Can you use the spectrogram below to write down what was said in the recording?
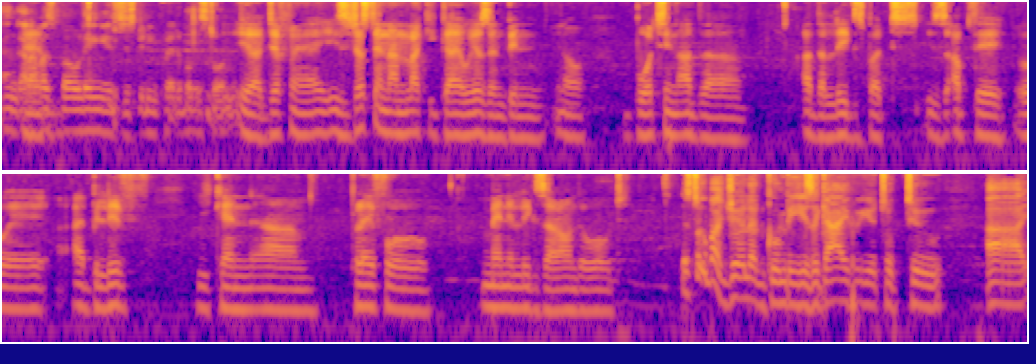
And Ngarava's bowling has just been incredible this tournament. Yeah, definitely. He's just an unlucky guy who hasn't been, you know, bought in other other leagues, but he's up there where I believe he can um, play for many leagues around the world. Let's talk about Joylord Gumbie. He's a guy who you took to uh,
